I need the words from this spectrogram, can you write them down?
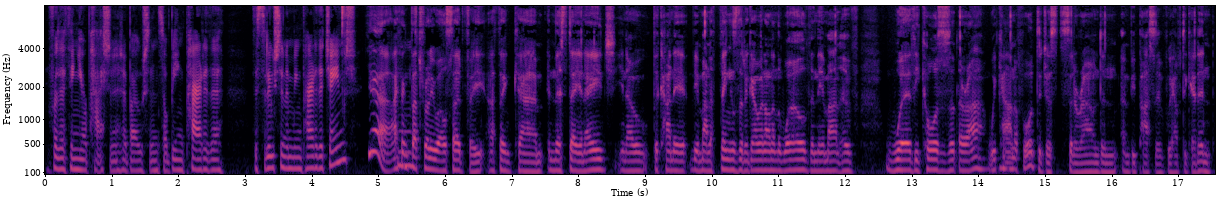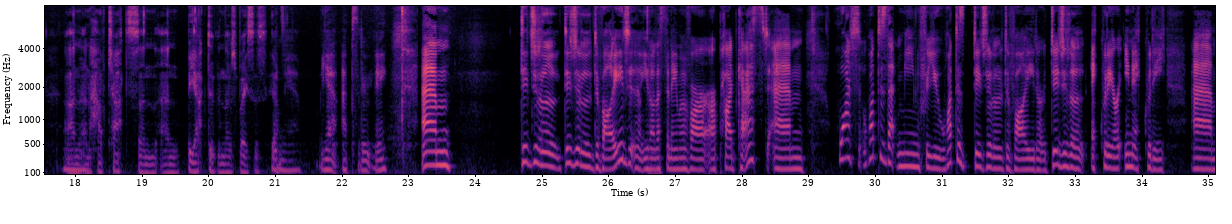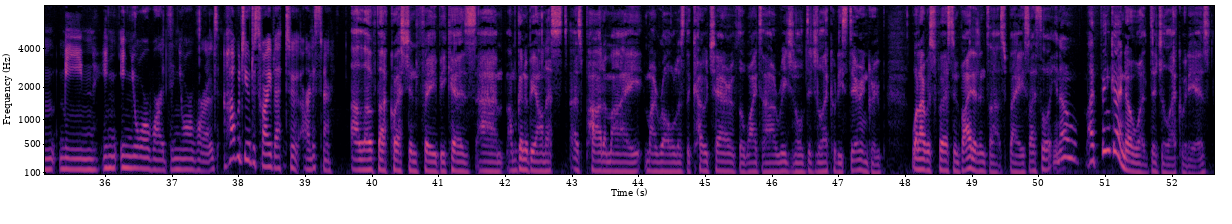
for the thing you're passionate about and so being part of the the solution and being part of the change yeah i think mm. that's really well said Fee. i think um, in this day and age you know the kind of the amount of things that are going on in the world and the amount of worthy causes that there are we can't afford to just sit around and, and be passive we have to get in mm. and, and have chats and, and be active in those spaces yeah yeah yeah, absolutely. Um, digital digital divide. Uh, you know, that's the name of our our podcast. Um, what what does that mean for you? What does digital divide or digital equity or inequity um, mean in in your words in your world? How would you describe that to our listener? I love that question, Fee, because um, I'm going to be honest. As part of my my role as the co-chair of the White Waitaha Regional Digital Equity Steering Group, when I was first invited into that space, I thought, you know, I think I know what digital equity is,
